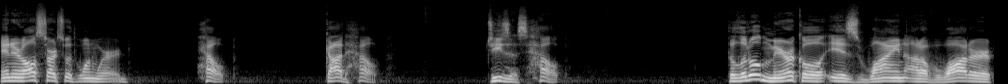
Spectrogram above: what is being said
And it all starts with one word help. God, help. Jesus, help. The little miracle is wine out of water.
